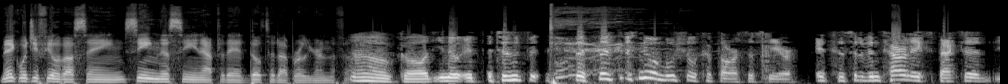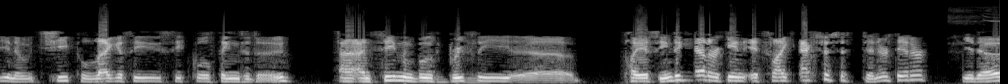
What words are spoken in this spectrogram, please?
Mik, what'd you feel about seeing seeing this scene after they had built it up earlier in the film? Oh God, you know it. It isn't. There's, there's, no emotional catharsis here. It's a sort of entirely expected, you know, cheap legacy sequel thing to do, uh, and seeing them both briefly uh, play a scene together again. It's like Exorcist dinner theater, you know.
